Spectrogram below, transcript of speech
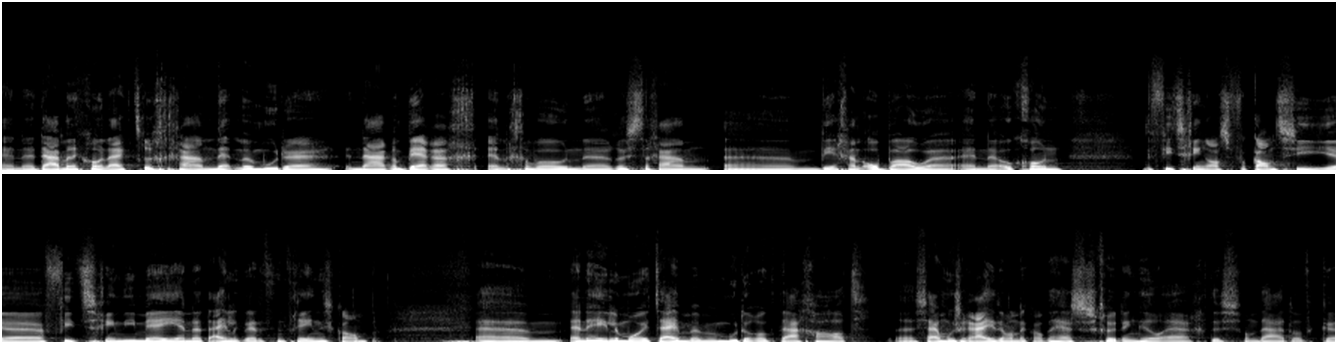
En daar ben ik gewoon eigenlijk teruggegaan met mijn moeder naar een berg. En gewoon rustig aan ehm, weer gaan opbouwen. En ook gewoon de fiets ging als vakantiefiets ging die mee. En uiteindelijk werd het een trainingskamp. Um, en een hele mooie tijd met mijn moeder ook daar gehad. Zij moest rijden, want ik had een hersenschudding heel erg. Dus vandaar dat ik,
